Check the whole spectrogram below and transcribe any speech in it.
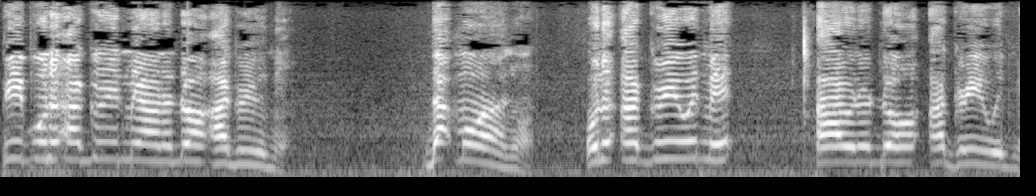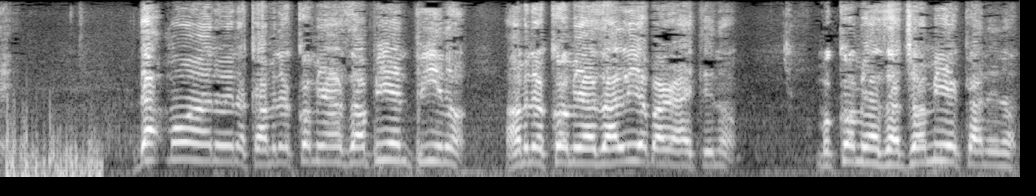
People don't agree with me or don't agree with me. That more I know. When you agree with me or you don't agree with me. That more I know, you know, because I come here as a PNP, you know. I'm going to come here as a laborite, you know. I come here as a Jamaican, you know.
